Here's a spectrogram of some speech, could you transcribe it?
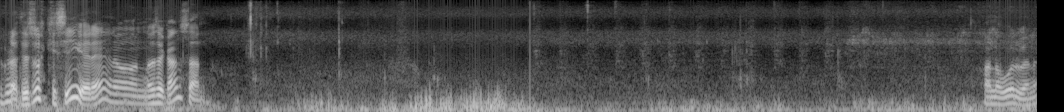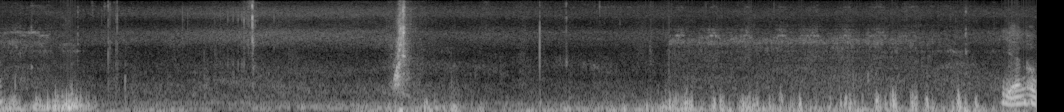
Lo gracioso es que siguen, ¿eh? No, no se cansan. Ah, no vuelven, ¿eh? Ya no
